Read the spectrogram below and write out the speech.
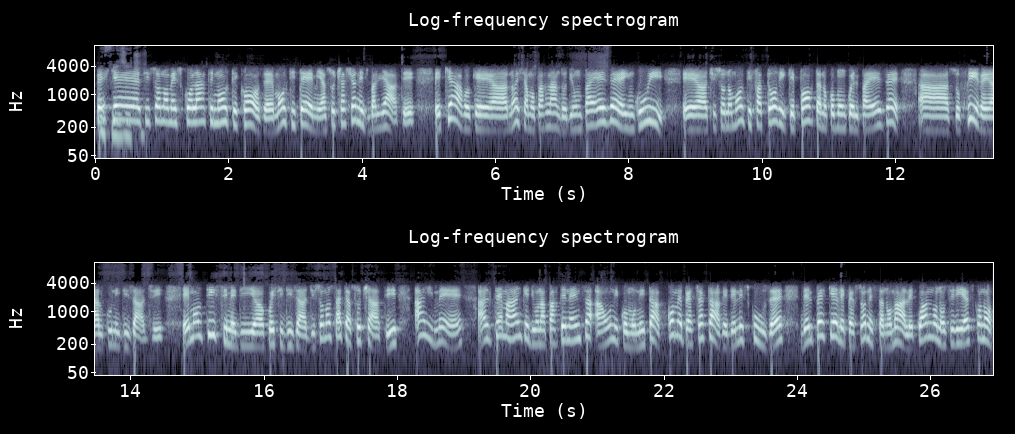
Perché si sono mescolate molte cose, molti temi, associazioni sbagliate. È chiaro che uh, noi stiamo parlando di un paese in cui uh, ci sono molti fattori che portano comunque il paese a soffrire alcuni disagi e moltissimi di uh, questi disagi sono stati associati, ahimè, al tema anche di un'appartenenza a ogni comunità, come per cercare delle scuse del perché le persone stanno male quando non si riescono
